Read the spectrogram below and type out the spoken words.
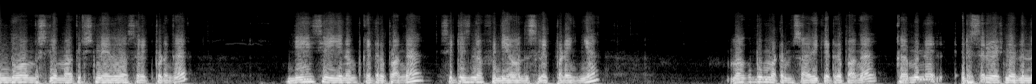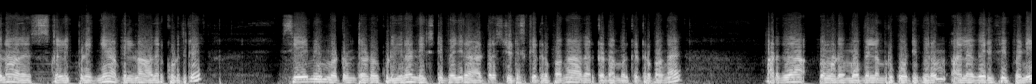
இந்துவா முஸ்லீமா கிறிஸ்டின் எதுவோ செலக்ட் பண்ணுங்க. தேசிய இனம் கேட்டிருப்பாங்க. சிட்டிசன் ஆஃப் இந்தியா வந்து செலக்ட் பண்ணிக்கங்க. வகுப்பு மற்றும் சாதி கேட்டிருப்பாங்க. கம்யூனல் ரிசர்வேஷன் இருந்ததுன்னா அதை செலக்ட் பண்ணிக்கங்க. அப்படி இல்லைன்னா ஆதார் கொடுத்துட்டு சேமி மற்றும் தொடர் கொடுத்தீங்கன்னா நெக்ஸ்ட் பேஜில் அட்ரஸ் ஸ்டேட்டஸ் கேட்டிருப்பாங்க. ஆதார் கார்டு நம்பர் கேட்டிருப்பாங்க. அடுத்ததாக உங்களுடைய மொபைல் நம்பருக்கு ஓடிபி வரும். அதில் வெரிஃபை பண்ணி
